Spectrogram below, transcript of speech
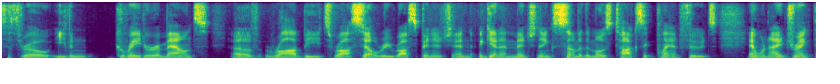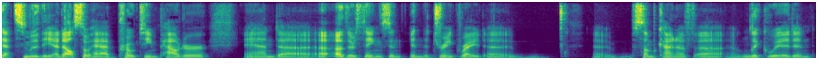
to throw even greater amounts of raw beets, raw celery, raw spinach. And again, I'm mentioning some of the most toxic plant foods. And when I drank that smoothie, I'd also had protein powder and uh, other things in, in the drink, right? Uh, uh, some kind of uh, liquid and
